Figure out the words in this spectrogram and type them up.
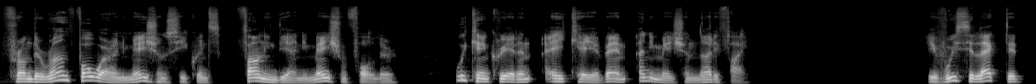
From the run forward animation sequence found in the animation folder, we can create an AK event animation notify. If we select it,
